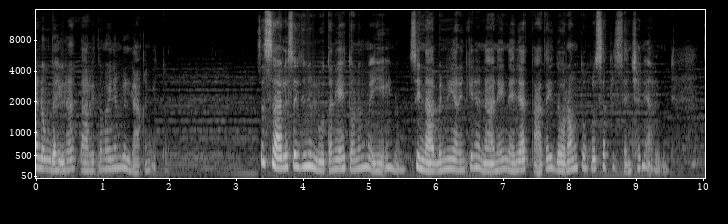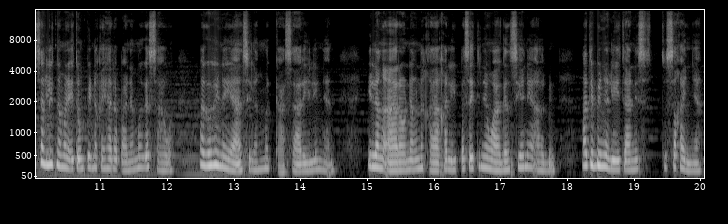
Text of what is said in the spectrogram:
Anong dahilan at narito ngayon ang lalaking ito? Sa salas ay dinulutan niya ito ng maiinom. Sinabi niya rin kina nanay Nelia at tatay Dorang tungkol sa presensya ni Alvin. Saglit naman itong pinakiharapan ng mag-asawa bago hinayaan silang magkasarili niyan. Ilang araw nang nakakalipas ay tinawagan siya ni Alvin at ibinalita nito sa kanya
